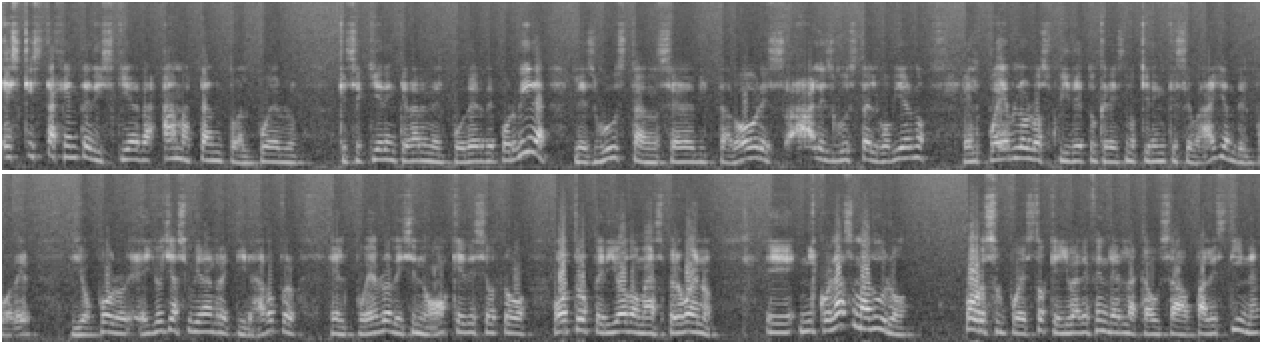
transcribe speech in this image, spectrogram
es que esta gente de izquierda ama tanto al pueblo que se quieren quedar en el poder de por vida. Les gustan ser dictadores, ah, les gusta el gobierno. El pueblo los pide, ¿tú crees? No quieren que se vayan del poder. Yo por ellos ya se hubieran retirado, pero el pueblo le dice, no, quédese otro, otro periodo más. Pero bueno, eh, Nicolás Maduro, por supuesto que iba a defender la causa palestina,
